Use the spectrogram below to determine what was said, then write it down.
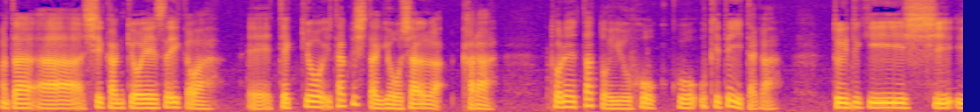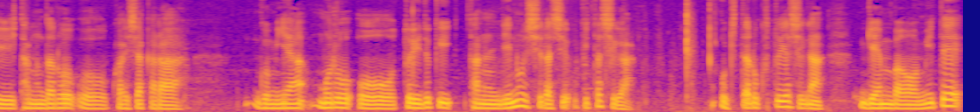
また市環境衛生課は、えー、撤去を委託した業者から取れたという報告を受けていたがトゥイドキ市頼んだる会社からグミやムルトゥイドキ単理の知らし浮田氏が浮田ることやしが現場を見て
